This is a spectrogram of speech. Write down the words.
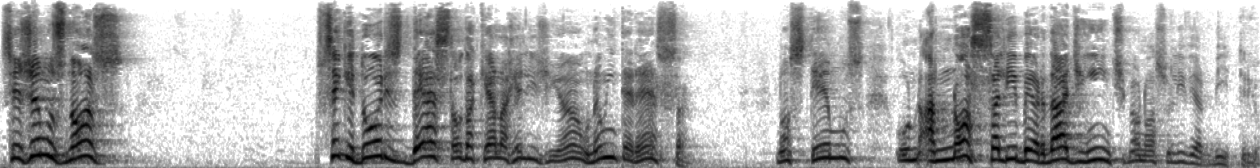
Sejamos nós seguidores desta ou daquela religião, não interessa. Nós temos a nossa liberdade íntima, o nosso livre-arbítrio.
